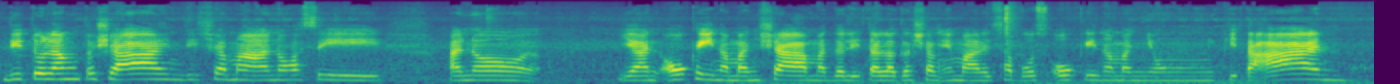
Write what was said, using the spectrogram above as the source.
Dito lang to siya, hindi siya maano kasi ano, yan okay naman siya, madali talaga siyang i-manage sa post, okay naman yung kitaan.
